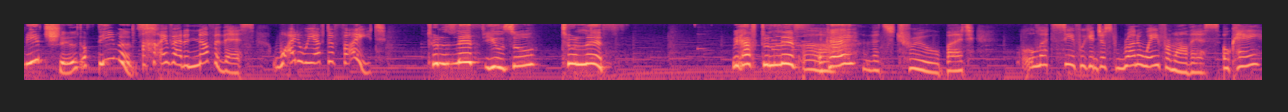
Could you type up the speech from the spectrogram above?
meat shield of demons. I've had enough of this. Why do we have to fight? to live, Yuzu. To live. We have to live, Ugh, okay? That's true, but let's see if we can just run away from all this, okay?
